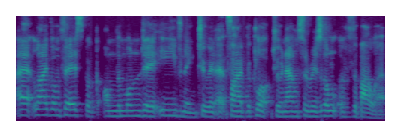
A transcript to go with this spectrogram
uh, live on Facebook on the Monday evening to at five o'clock to announce the result of the ballot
